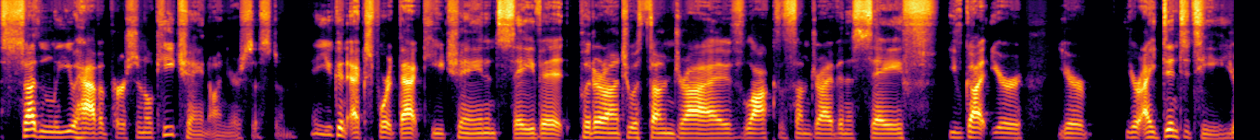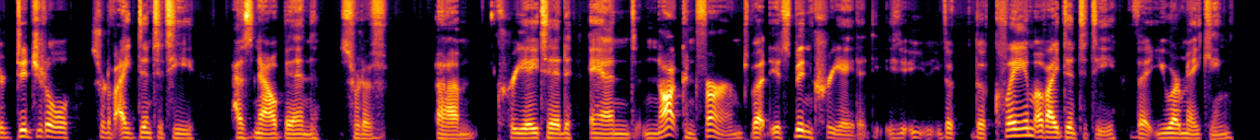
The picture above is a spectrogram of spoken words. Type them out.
suddenly you have a personal keychain on your system you can export that keychain and save it put it onto a thumb drive lock the thumb drive in a safe you've got your your your identity your digital sort of identity has now been sort of um, created and not confirmed, but it's been created. The, the claim of identity that you are making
